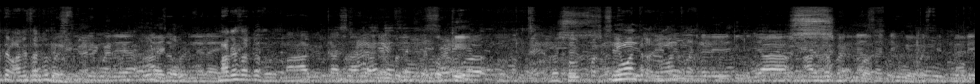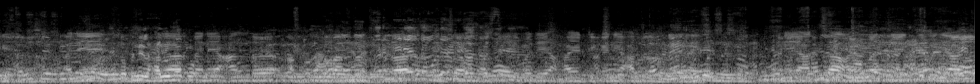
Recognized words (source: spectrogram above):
दिव्यांग सोबणी मागे बांधवांच्या सरका तात्या मागे सरका थोडं उपस्थितीमध्ये अर्ज भरलेला आहे. मागे सरका थोडं महाविकास सर्व निवांत निवांत. मंडळी या भरण्यासाठी उपस्थित होते. आणि स्वप्नील, हलू नको. आणि उपस्थितीमध्ये हा या ठिकाणी आहे आणि आजचा हनुमान जयंतीमध्ये अर्ज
